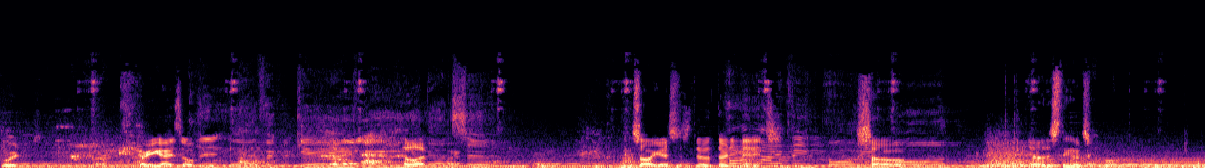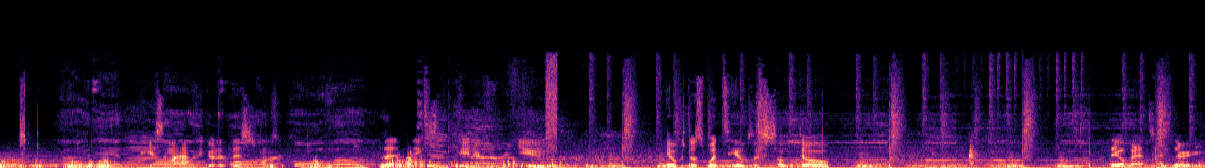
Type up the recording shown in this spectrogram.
Gorgeous. Are you guys open? Hello? Right. So I guess it's still 30 minutes. So, yeah, this thing looks cool. I guess I might have to go to this one. Let things cater for you. Yo, but those wood tables look so dope. They open at 10:30.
